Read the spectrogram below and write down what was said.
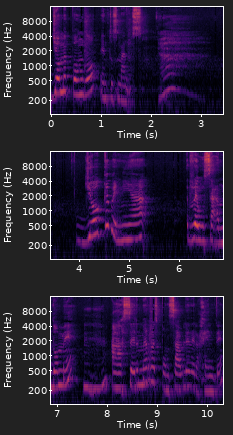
Yo me pongo en tus manos. Yo que venía rehusándome a hacerme responsable de la gente,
